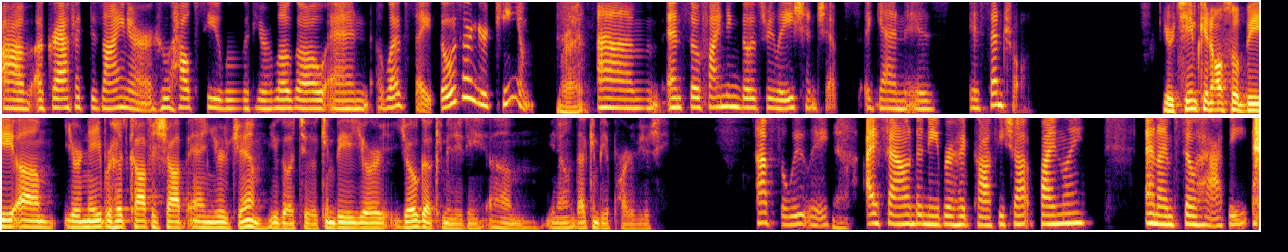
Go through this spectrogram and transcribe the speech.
um, a graphic designer who helps you with your logo and a website. Those are your team. Right. Um, and so finding those relationships again is is central. Your team can also be um, your neighborhood coffee shop and your gym you go to. It can be your yoga community. Um, you know that can be a part of your team. Absolutely. Yeah. I found a neighborhood coffee shop finally, and I'm so happy.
